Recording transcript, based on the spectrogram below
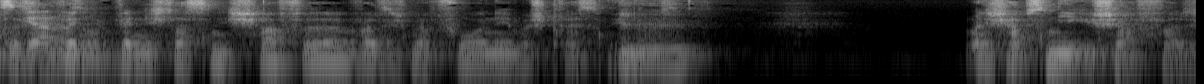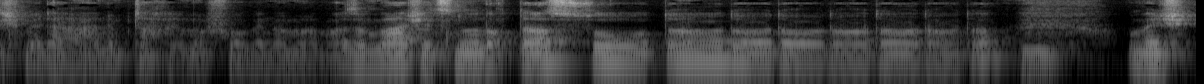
schaffe es, gerne wenn, so. wenn ich das nicht schaffe, was ich mir vornehme, stresst mich Mhm. das. Und ich habe es nie geschafft, was ich mir da an einem Tag immer vorgenommen habe. Also mache ich jetzt nur noch das so, da, da, da, da, da, da, da. Mhm. Und wenn ich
